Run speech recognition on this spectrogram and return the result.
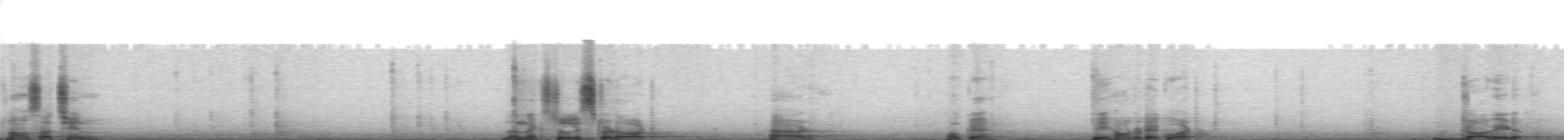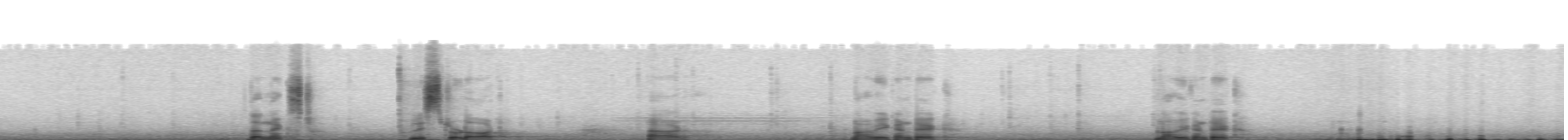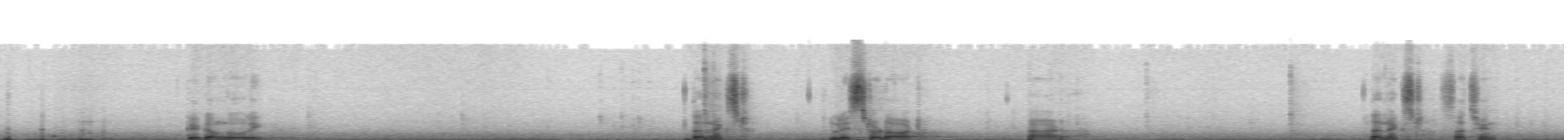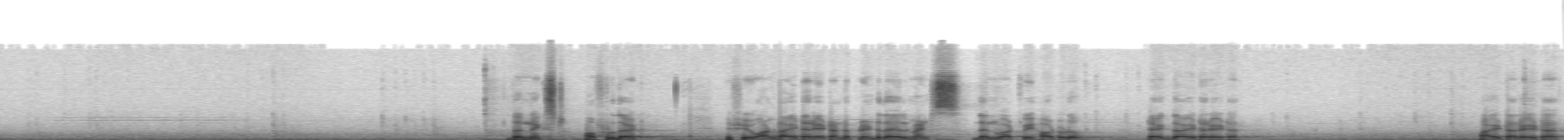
Now Sachin the next list dot add. Okay. We have to take what? Dravid. The next list dot add. Now we can take now we can take. Okay Ganguly the next list dot add. The next Sachin the next. After that if you want to iterate and print the elements then what we have to do? Take the iterator. Iterator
